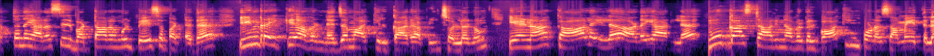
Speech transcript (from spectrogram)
அத்தனை அரசியல் வட்டார விவகாரங்கள் பேசப்பட்டத இன்றைக்கு அவர் நிஜமாக்கியிருக்காரு அப்படின்னு சொல்லணும். ஏன்னா காலையில அடையார்ல மு ஸ்டாலின் அவர்கள் வாக்கிங் போன சமயத்துல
